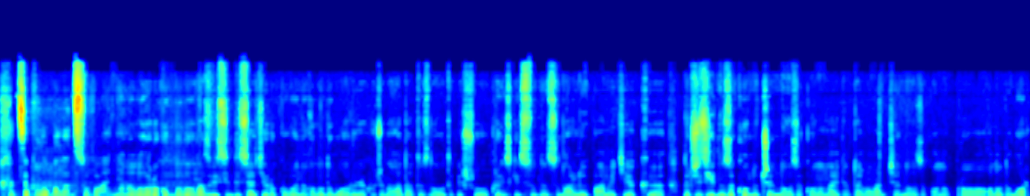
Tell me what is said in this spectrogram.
це було балансування. Минулого року було у нас 80-ті роковини голодомору. Я хочу нагадати знову таки, що Український суд національної пам'яті, як е, до речі, згідно закону, чинного закону, навіть на той момент чинного закону про голодомор,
